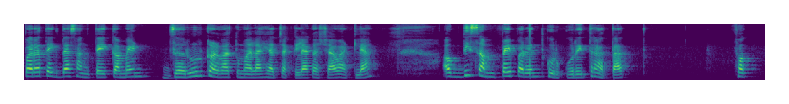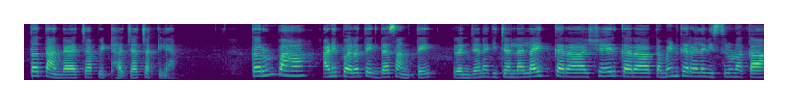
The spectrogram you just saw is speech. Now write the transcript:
परत एकदा सांगते कमेंट जरूर कळवा तुम्हाला ह्या चकल्या कशा वाटल्या. अगदी संपेपर्यंत कुरकुरीत राहतात. फक्त तांदळाच्या पिठाच्या चकल्या. करून पहा आणि परत एकदा सांगते. रंजना किचनला लाईक करा शेअर करा कमेंट करायला विसरू नका.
